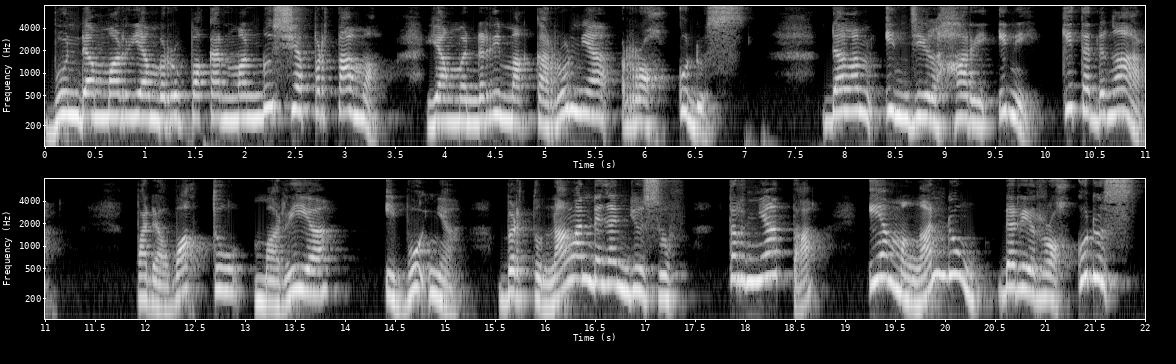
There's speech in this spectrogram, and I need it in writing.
Bunda Maria merupakan manusia pertama yang menerima karunia Roh Kudus. Dalam Injil hari ini, kita dengar pada waktu Maria, ibunya, bertunangan dengan Yusuf, ternyata ia mengandung dari Roh Kudus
